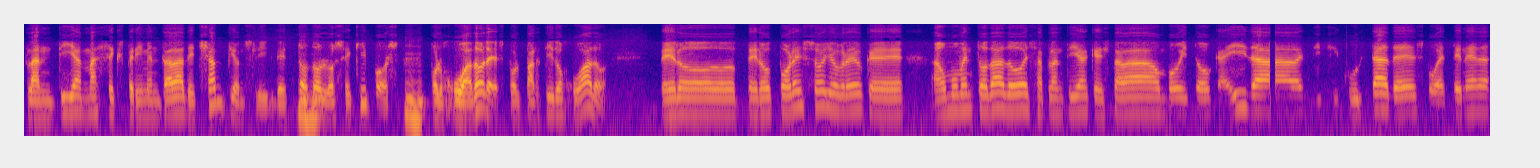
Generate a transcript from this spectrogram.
plantilla más experimentada de Champions League, de todos los equipos, por jugadores, por partido jugado pero pero por eso yo creo que a un momento dado esa plantilla que estaba un poquito caída, dificultades, puede tener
